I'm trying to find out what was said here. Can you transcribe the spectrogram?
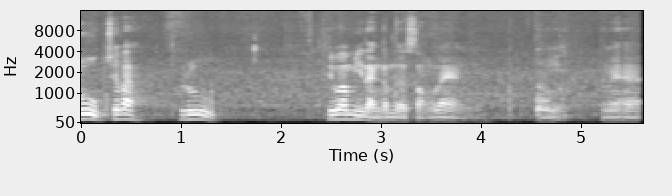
รูปใช่ป่ะ รูป ที่ว่ามีแหล่งกำเนิดสองแหล่งนี้ใช่ไหมฮะ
